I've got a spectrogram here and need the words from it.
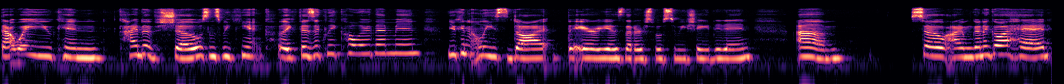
That way you can kind of show, since we can't like physically color them in, you can at least dot the areas that are supposed to be shaded in. Um, so I'm going to go ahead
